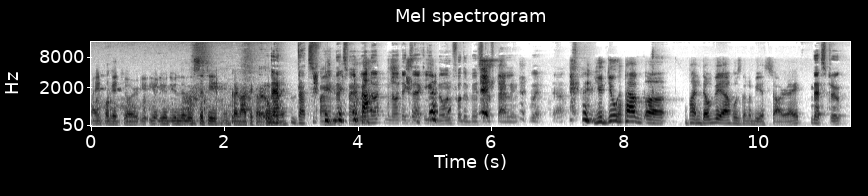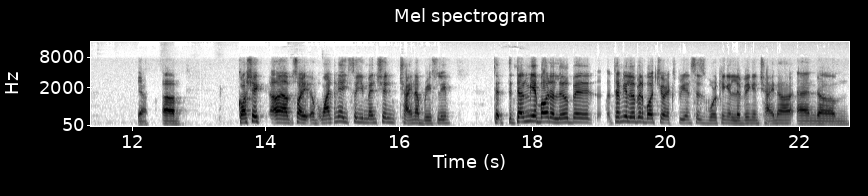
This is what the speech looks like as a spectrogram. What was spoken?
I didn't forget your your, your your little city in Karnataka. That, that's fine. That's fine. We're not, not exactly known for the best of talent, but uh, You do have uh, Bandhavya, who's going to be a star, right? that's true. Yeah. Um, Kaushik, uh, sorry, uh, Vanya, so you mentioned China briefly. T- t- tell me about a little bit. Tell me a little bit about your experiences working and living in China, and um,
